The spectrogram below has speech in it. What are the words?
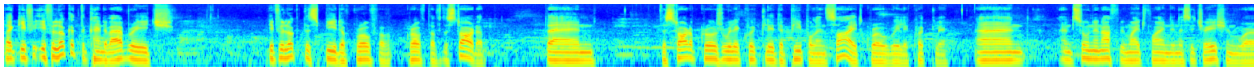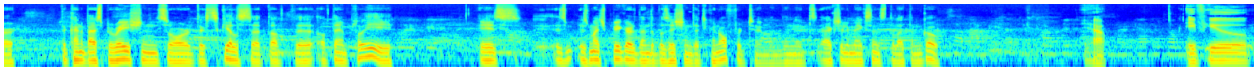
Like if, if you look at the kind of average, if you look at the speed of growth of growth of the startup, then the startup grows really quickly, the people inside grow really quickly. And and soon enough we might find in a situation where the kind of aspirations or the skill set of the of the employee is, is is much bigger than the position that you can offer to him, and then it actually makes sense to let them go. Yeah. If you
